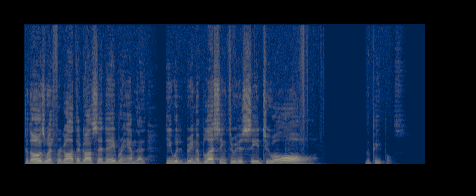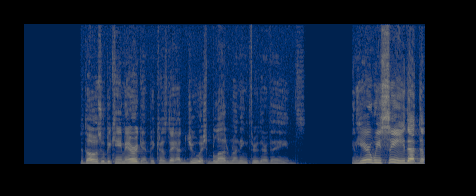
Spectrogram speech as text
to those who had forgot that God said to Abraham that he would bring a blessing through his seed to all the peoples to those who became arrogant because they had Jewish blood running through their veins. And here we see that the,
